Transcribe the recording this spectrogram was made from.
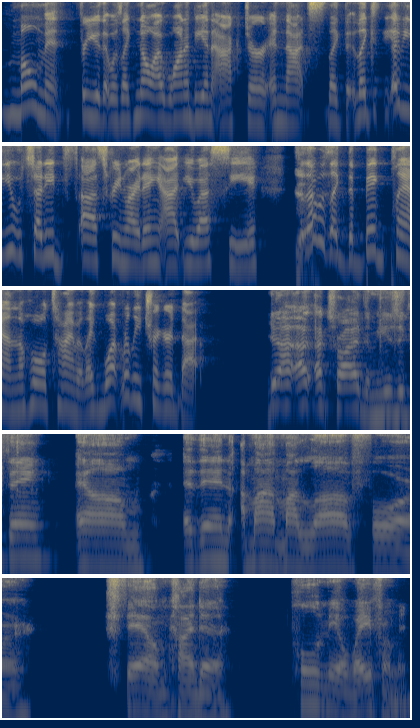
moment for you that was like, no, I want to be an actor, and that's like, the, like I mean, you studied uh, screenwriting at USC, so Yeah. that was like the big plan the whole time. But like, what really triggered that? Yeah, I, I tried the music thing, um, and then my my love for film kind of pulled me away from it.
